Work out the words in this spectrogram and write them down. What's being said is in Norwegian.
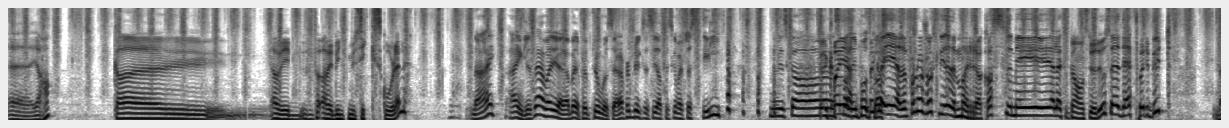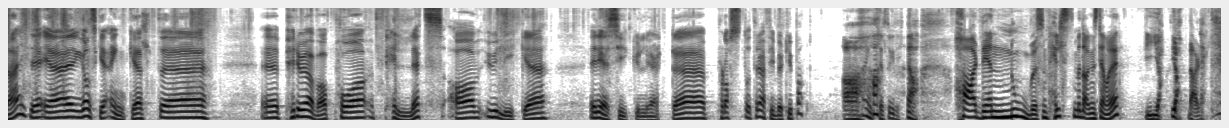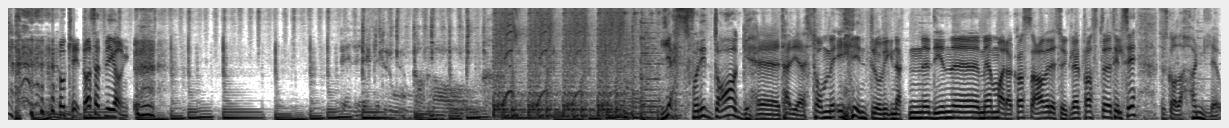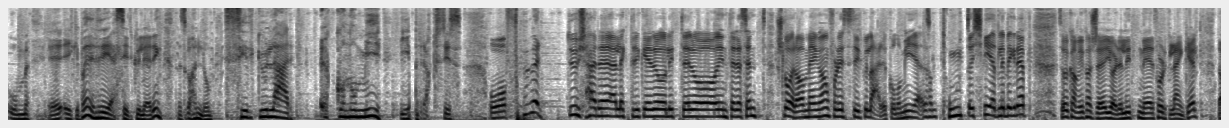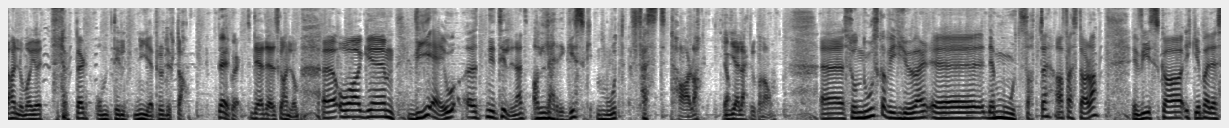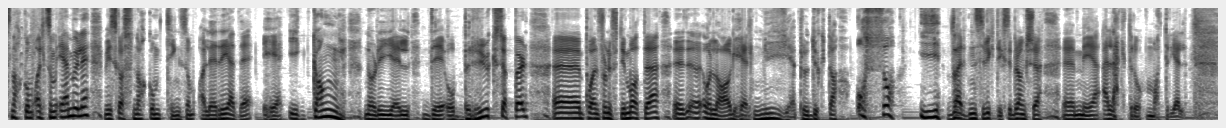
Eh, jaha. Hva har vi, har vi begynt musikkskole, eller? Nei, egentlig så er jeg bare, gjør jeg bare for å provosere deg, for du bruker å si at vi skal være så stille når vi skal spille inn podkast. men hva er det for noe slags? Er det maracas med Elektrokanalstudio, så er det forbudt. Nei, det er ganske enkelt eh, eh, prøver på pellets av ulike resirkulerte plast- og trefibertyper. Enkelt og greit. Ja. Har det noe som helst med dagens tema å gjøre? Ja. Ja, det er det. ok, da setter vi i gang. Yes, for i dag, eh, Terje, som i introvignetten din eh, med maracas av resirkulert plast eh, tilsier, så skal det handle om ikke bare resirkulering, det skal handle om sirkulær økonomi i praksis. Og før du, kjære elektriker og lytter og interessent, slår av med en gang, fordi sirkulærøkonomi er et sånt tungt og kjedelig begrep, så kan vi kanskje gjøre det litt mer folkelig enkelt. Det handler om å gjøre søppel om til nye produkter. Det er korrekt. Det er det det skal handle om. Eh, Og eh, vi er jo eh, tidligere nevnt allergisk mot festtaler Ja. i Elektrokanalen. Så nå skal vi gjøre det motsatte av festtaler. Vi skal ikke bare snakke om alt som er mulig, vi skal snakke om ting som allerede er i gang når det gjelder det å bruke søppel på en fornuftig måte og lage helt nye produkter. Også i verdens viktigste bransje eh, med elektromateriell.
